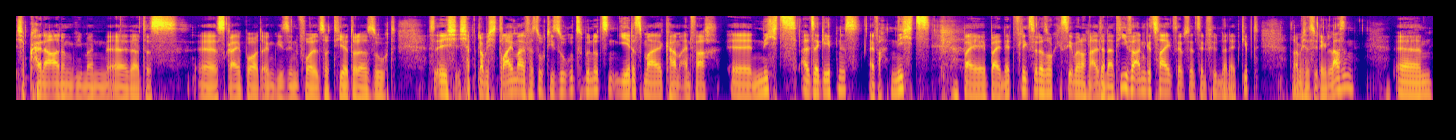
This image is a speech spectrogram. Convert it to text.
ich habe keine Ahnung, wie man äh, da das äh, Skyboard irgendwie sinnvoll sortiert oder sucht. Also ich ich habe, glaube ich, dreimal versucht, die Suche zu benutzen. Jedes Mal kam einfach äh, nichts als Ergebnis. Einfach nichts. Bei, bei Netflix oder so kriegst du immer noch eine Alternative angezeigt, selbst wenn es den Film da nicht gibt. Dann habe ich das wieder gelassen. Ähm,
